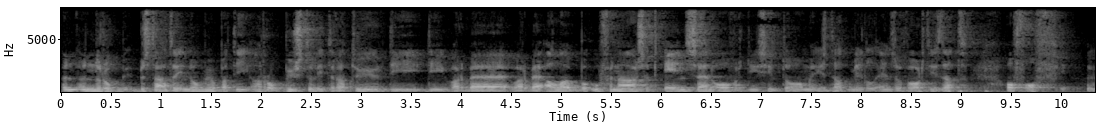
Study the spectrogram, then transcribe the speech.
een, een, bestaat er in de homeopathie een robuuste literatuur die, die, waarbij, waarbij alle beoefenaars het eens zijn over die symptomen, is dat middel enzovoort? Is dat, of of uh,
